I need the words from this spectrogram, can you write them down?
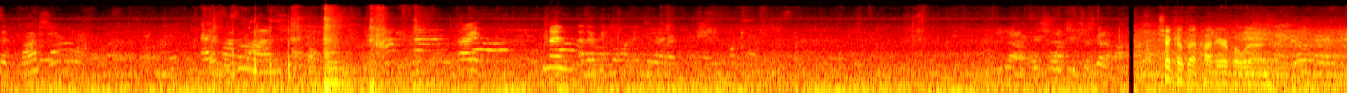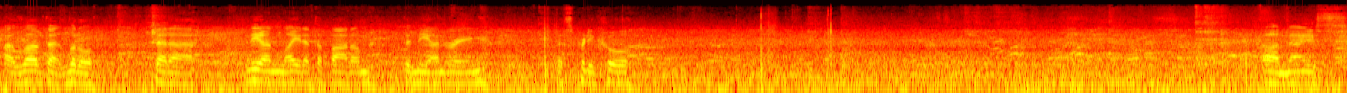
it flashing? This is on. Alright. Come on. Other people want to do it. Check out that hot air balloon. I love that little, that uh, neon light at the bottom, the neon ring. That's pretty cool. Oh, nice.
